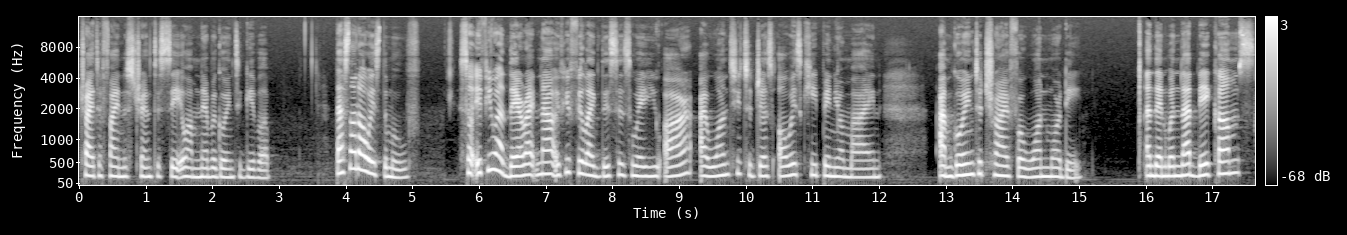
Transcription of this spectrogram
try to find the strength to say, Oh, I'm never going to give up. That's not always the move. So, if you are there right now, if you feel like this is where you are, I want you to just always keep in your mind, I'm going to try for one more day. And then when that day comes,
